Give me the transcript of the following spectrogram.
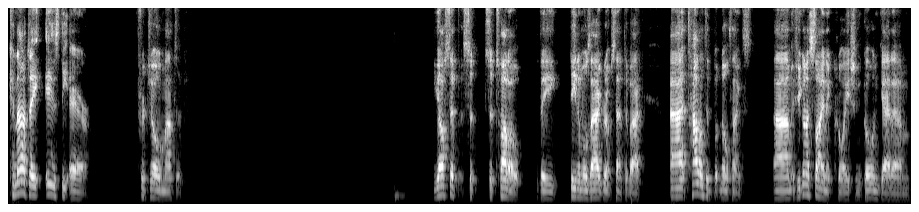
Konate is the heir for Joel Matip. Josip Sutalo, the Dinamo Zagreb centre back, uh, talented but no thanks. Um, if you're going to sign a Croatian, go and get um,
